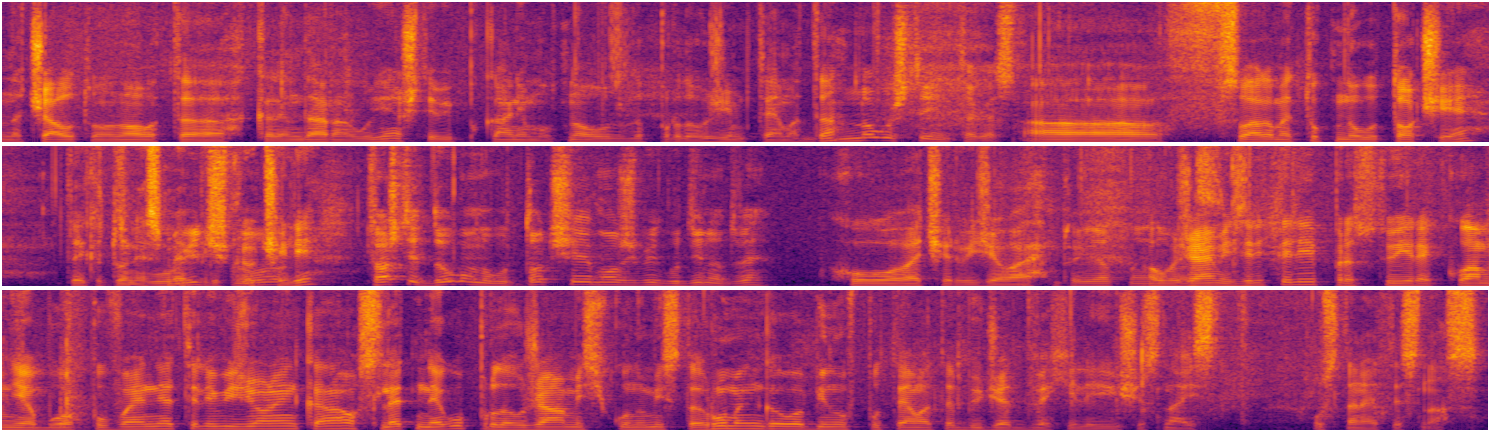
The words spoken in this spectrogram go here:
началото на новата календарна година ще ви поканим отново, за да продължим темата. Много ще е интересно. Слагаме тук многоточие, тъй като не сме приключили. Това ще е дълго многоточие, може би година-две. Хубава вечер ви желая. Приятно е Уважаеми зрители, предстои рекламния блок по военния телевизионен канал. След него продължаваме с економиста Румен Галабинов по темата Бюджет 2016. Останете с нас.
